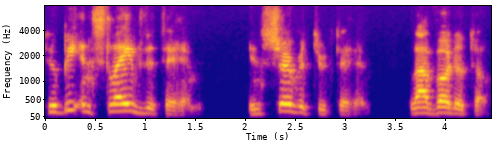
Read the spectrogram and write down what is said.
to be enslaved to him, in servitude to him, lavodoto.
